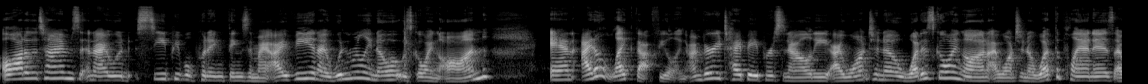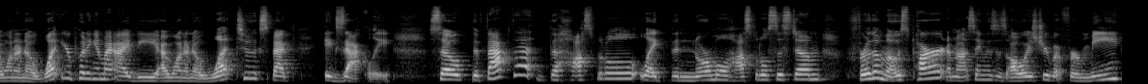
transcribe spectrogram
a lot of the times. And I would see people putting things in my IV and I wouldn't really know what was going on. And I don't like that feeling. I'm very type A personality. I want to know what is going on. I want to know what the plan is. I want to know what you're putting in my IV. I want to know what to expect exactly. So the fact that the hospital, like the normal hospital system, for the most part, I'm not saying this is always true, but for me,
